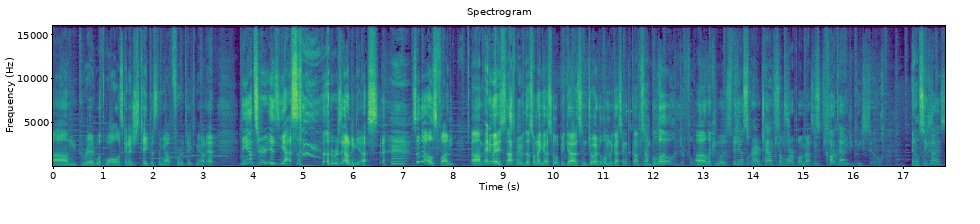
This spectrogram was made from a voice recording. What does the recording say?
um, grid with Wallace, can I just take this thing out before it takes me out? And the answer is yes, a resounding yes. so that was fun. Um, anyways, that's me for this one, I guess. Hope you guys enjoyed it. Let me know guys think in the comments down below. Uh, like and enjoy this video, subscribe to the channel for some more Pokemon Masters content. And I'll see you guys.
